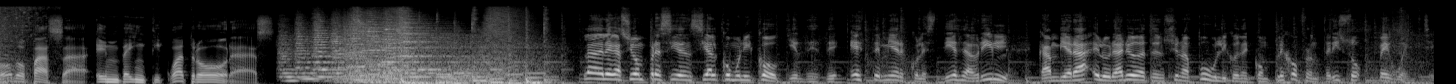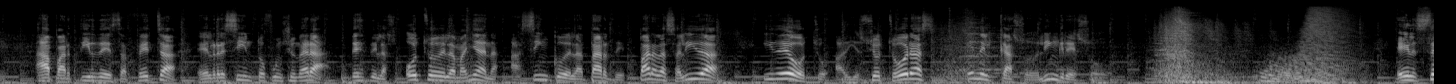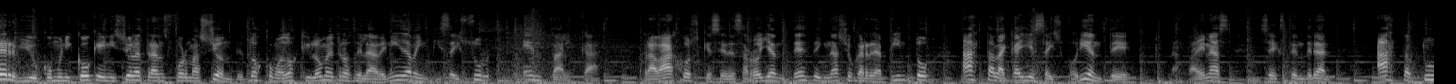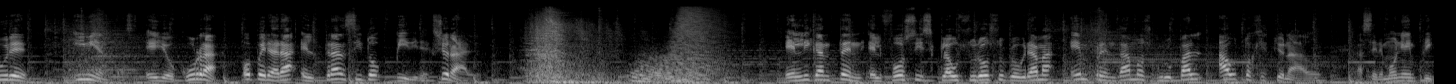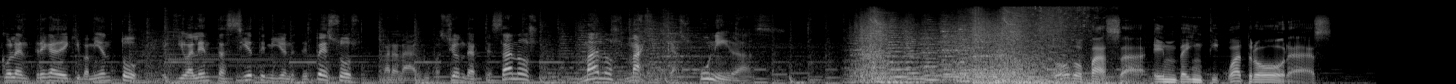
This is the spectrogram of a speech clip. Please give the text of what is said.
Todo pasa en 24 horas. La delegación presidencial comunicó que desde este miércoles 10 de abril cambiará el horario de atención a público en el complejo fronterizo Pehuenche. A partir de esa fecha, el recinto funcionará desde las 8 de la mañana a 5 de la tarde para la salida y de 8 a 18 horas en el caso del ingreso. El Serviu comunicó que inició la transformación de 2,2 kilómetros de la avenida 26 Sur en Talca. Trabajos que se desarrollan desde Ignacio Carrera Pinto hasta la calle 6 Oriente. Las faenas se extenderán hasta octubre y mientras ello ocurra, operará el tránsito bidireccional. En Licantén, el FOSIS clausuró su programa Emprendamos Grupal Autogestionado. La ceremonia implicó la entrega de equipamiento equivalente a 7 millones de pesos para la agrupación de artesanos Manos Mágicas Unidas. Todo pasa en 24 horas.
